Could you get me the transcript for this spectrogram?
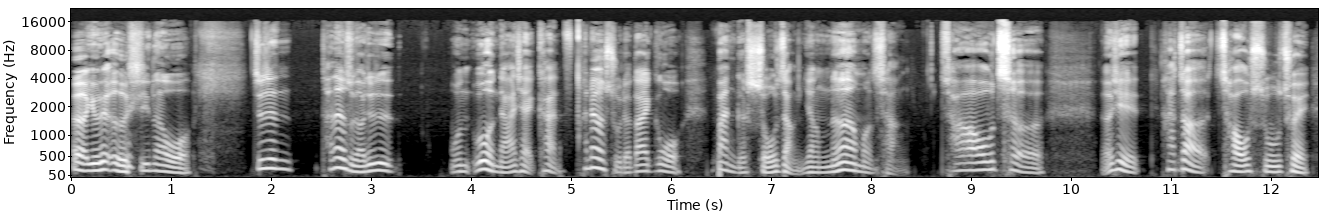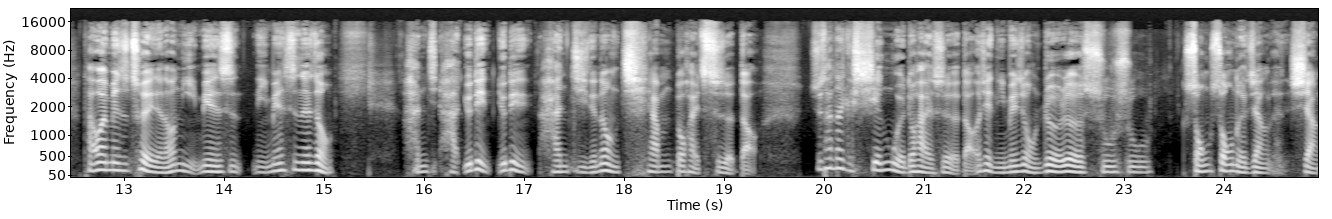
呃，有点恶心啊，我就是。它那个薯条就是我，我有拿起来看，它那个薯条大概跟我半个手掌一样那么长，超扯，而且它炸的超酥脆，它外面是脆的，然后里面是里面是那种含含有点有点含挤的那种腔都还吃得到，就它那个纤维都还吃得到，而且里面这种热热酥酥松松的这样很香，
